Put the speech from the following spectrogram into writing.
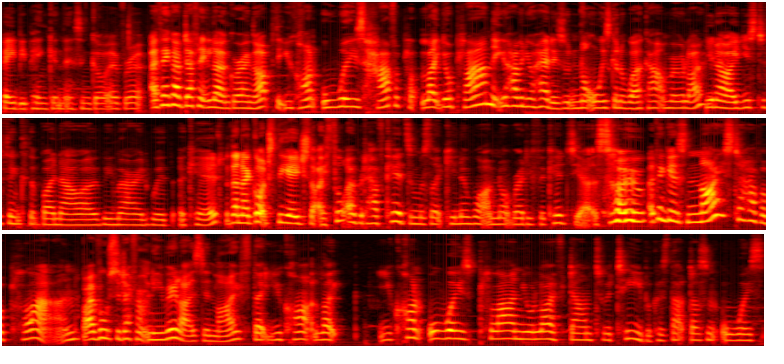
baby pink in this and go over it. I think I've definitely learned growing up that you can't always have a, like, your plan that you have in your head is not always going to work out in real life. You know, I used to think that by now I would be married with a kid. But then I got to the age that I thought I would have kids and was like, you know what, I'm not ready for kids yet. So I think it's nice to have a plan, but I've also definitely realised in life that you can't like you can't always plan your life down to a T because that doesn't always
